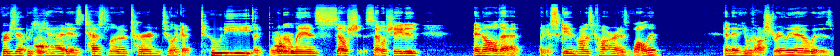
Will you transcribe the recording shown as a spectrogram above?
for example, he had his Tesla turned into like a 2D, like Borderlands cell sh- cell shaded, and all that, like a skin on his car and his wallet. And then he was Australia with his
